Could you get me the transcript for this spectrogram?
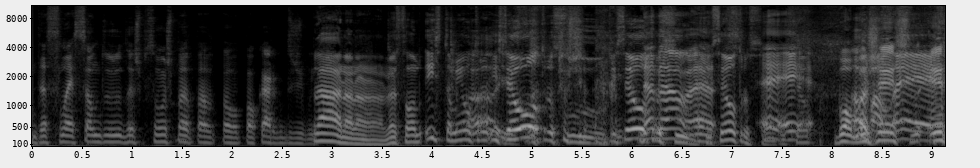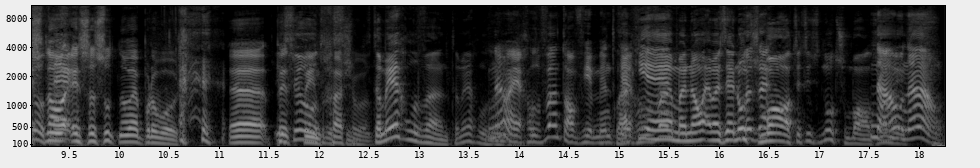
da seleção do- das pessoas para, para, para, o- para o cargo de juiz. Não, não, não, não. Falamos... Isso também é outro, Ah, isso é outro assunto. Isso é outro Não, não, assunto. é- Isso é outro assunto. É- Isso é- Bom, Oh, mas esse, é- esse, não, é- esse assunto não é para hoje. Uh, Isso Pedro é Pinto, outro faz favor. Também é relevante, também é relevante. Não, é relevante, obviamente Claro que é relevante. é, mas, não, é- mas é noutros Mas é- moldes. É noutros moldes. Não, não.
